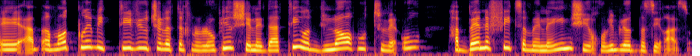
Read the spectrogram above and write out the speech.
אה, מאוד פרימיטיביות של הטכנולוגיה, שלדעתי עוד לא הוטמעו ה benefits המלאים שיכולים להיות בזירה הזו.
